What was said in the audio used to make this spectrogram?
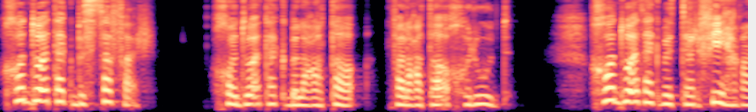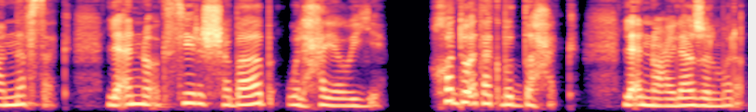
خد وقتك بالسفر. خد وقتك بالعطاء فالعطاء خلود. خد وقتك بالترفيه عن نفسك لأنه أكسير الشباب والحيوية. خد وقتك بالضحك لأنه علاج المرض.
